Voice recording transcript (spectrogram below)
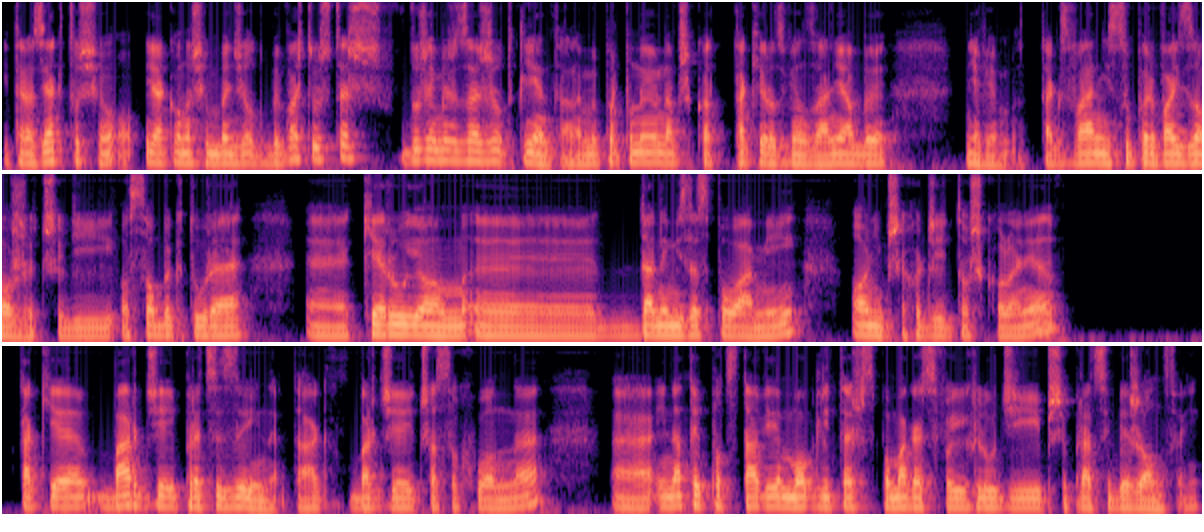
I teraz jak, to się, jak ono się będzie odbywać, to już też w dużej mierze zależy od klienta, ale my proponujemy na przykład takie rozwiązanie, aby, nie wiem, tak zwani superwizorzy, czyli osoby, które e, kierują danymi zespołami, oni przechodzili to szkolenie, takie bardziej precyzyjne, tak? bardziej czasochłonne e, i na tej podstawie mogli też wspomagać swoich ludzi przy pracy bieżącej.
